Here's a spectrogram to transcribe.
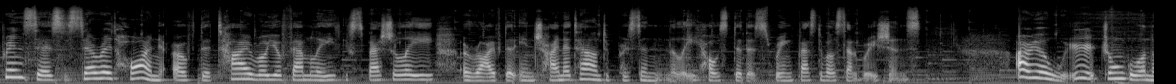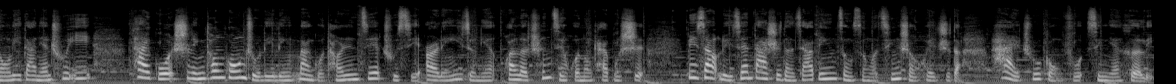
Princess Sirindhorn of the Thai royal family especially arrived in Chinatown to personally host the Spring Festival celebrations. 二月五日，中国农历大年初一，泰国世灵通公主莅临曼谷唐人街出席二零一九年欢乐春节活动开幕式，并向吕健大使等嘉宾赠送了亲手绘制的亥猪拱福新年贺礼。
